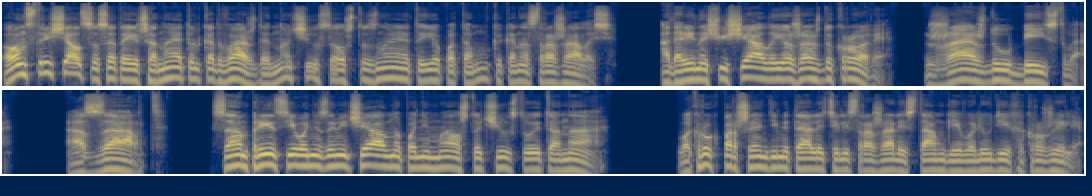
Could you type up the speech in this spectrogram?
Он встречался с этой Шанай только дважды, но чувствовал, что знает ее потому, как она сражалась. Адалин ощущал ее жажду крови, жажду убийства, азарт. Сам принц его не замечал, но понимал, что чувствует она. Вокруг Паршенди метались сражались там, где его люди их окружили.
